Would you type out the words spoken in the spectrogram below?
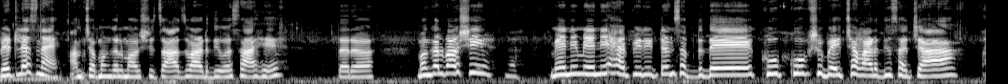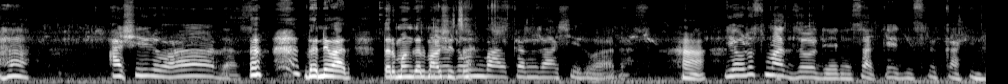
भेटलेच नाही. आमच्या मंगल मावशीचा आज वाढदिवस आहे. तर अ, मंगल मावशी many many happy returns of the day खूप खूप शुभेच्छा वाढदिवसाच्या. हा. आशीर्वाद. धन्यवाद. तर मंगल मावशीचं दोन बालकांना आशीर्वाद. हां. एवढंच माझं जवळ देण्यासारखं दुसरं काही नाही.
